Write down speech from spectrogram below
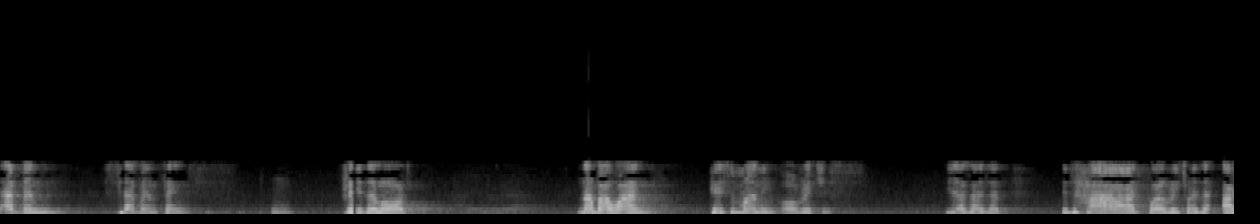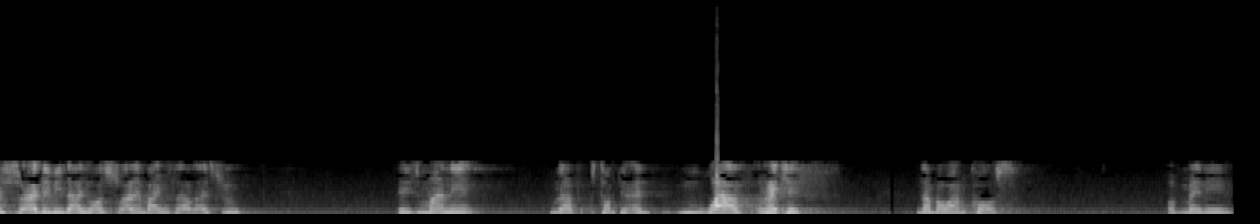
seven. Seven things. Hmm. Praise the Lord. Number one, his money or riches. Yes, I said, it's hard for a rich man. He said, assuredly means that he was swearing by himself. That's true. His money will have him. And wealth, riches, number one cause of many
